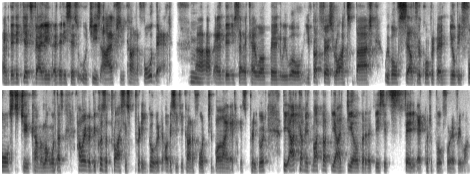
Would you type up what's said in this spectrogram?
And then it gets valued. And then he says, oh, geez, I actually can't afford that. Mm. Um, and then you say, okay, well, then we will, you've got first rights, but we will sell to the corporate and you'll be forced to come along with us. However, because the price is pretty good, obviously, if you can't afford to buy it, it's pretty good. The outcome it might not be ideal, but at least it's fairly equitable for everyone.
